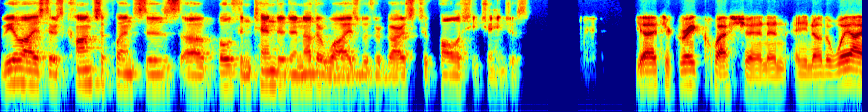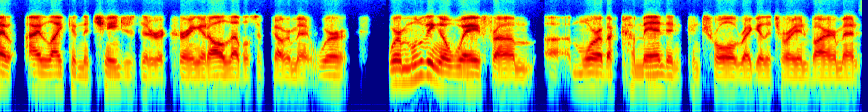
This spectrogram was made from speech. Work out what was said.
realize there's consequences, uh, both intended and otherwise, with regards to policy changes? Yeah, it's a great question. And, and you know, the way I, I liken the changes that are occurring at all levels of government, we're, we're moving away from uh, more of a command and control regulatory environment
